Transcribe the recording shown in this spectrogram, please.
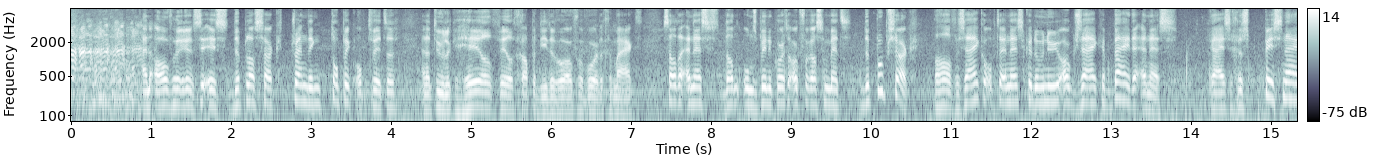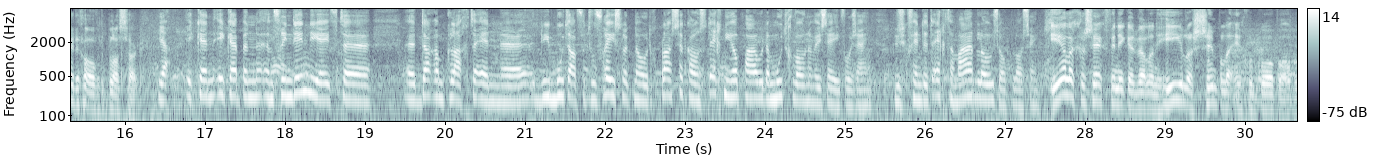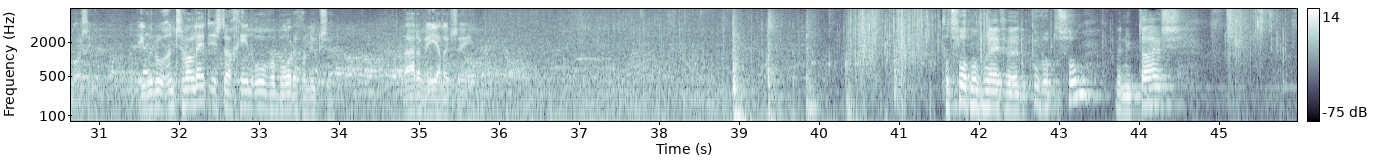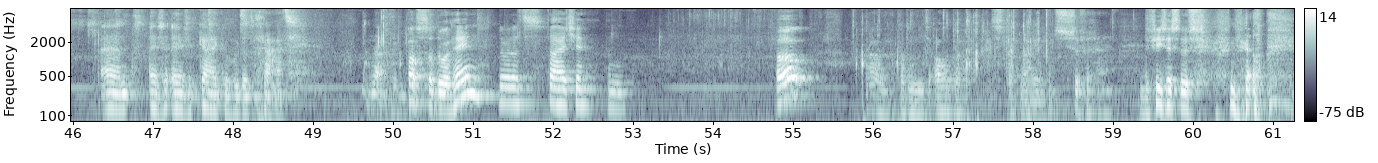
en overigens is de plaszak trending topic op Twitter. En natuurlijk heel veel grappen die erover worden gemaakt. Zal de NS dan ons binnenkort ook verrassen met de poepzak? Behalve zeiken op de NS kunnen we nu ook zeiken bij de NS. Reizigers pisnijdig over de plaszak. Ja, ik, ken, ik heb een, een vriendin die heeft... Uh... Uh, darmklachten en uh, die moet af en toe vreselijk nodig plassen. Kan ze het echt niet ophouden, daar moet gewoon een wc voor zijn. Dus ik vind het echt een waardeloze oplossing. Eerlijk gezegd vind ik het wel een hele simpele en goedkope oplossing. Ik bedoel, een toilet is toch geen overbodige luxe. Laten we eerlijk zijn. Tot slot nog maar even de proef op de som. Ik ben nu thuis. En eens even kijken hoe dat gaat. Nou, ik pas er doorheen, door dat taartje. Oh! Oh, ik had hem niet open. Wat is dat nou weer een suffigheid. De vies is dus wel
